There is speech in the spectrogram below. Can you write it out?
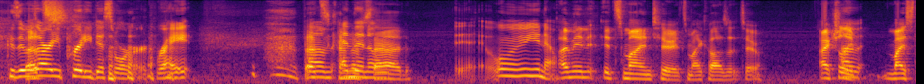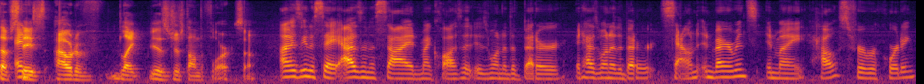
because it was already pretty disordered, right? that's um, kind and of then a- sad. Well, you know. I mean, it's mine too. It's my closet too. Actually, Um, my stuff stays out of like is just on the floor. So I was gonna say, as an aside, my closet is one of the better. It has one of the better sound environments in my house for recording.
